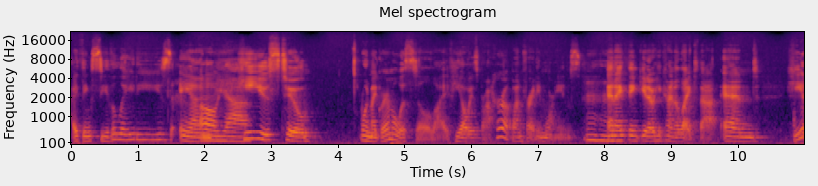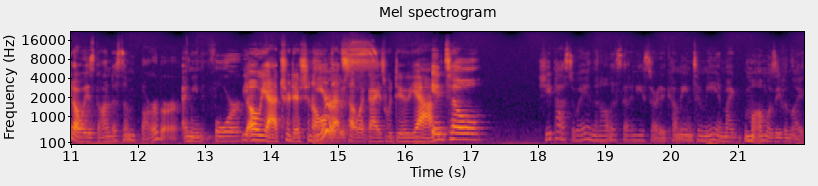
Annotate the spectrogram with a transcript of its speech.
I think see the ladies. And Oh, yeah. he used to, when my grandma was still alive, he always brought her up on Friday mornings. Mm-hmm. And I think, you know, he kind of liked that. And he had always gone to some barber. I mean, for Oh, yeah. Traditional. That's Years. how what guys would do. Yeah. until she passed away. And then all of a sudden he started coming to me. And my mom was even like,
